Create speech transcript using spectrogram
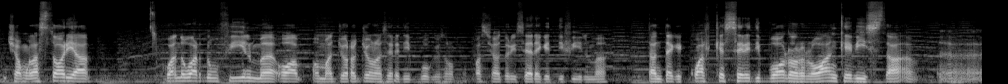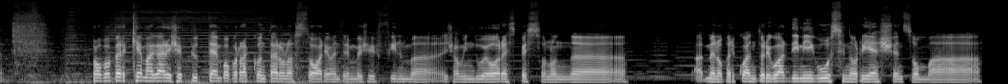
diciamo, la storia quando guardo un film o a, maggior ragione una serie tv che sono più appassionato di serie che di film. Tant'è che qualche serie tv horror l'ho anche vista eh, proprio perché magari c'è più tempo per raccontare una storia mentre invece il film diciamo in due ore spesso non eh, almeno per quanto riguarda i miei gusti non riesce insomma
